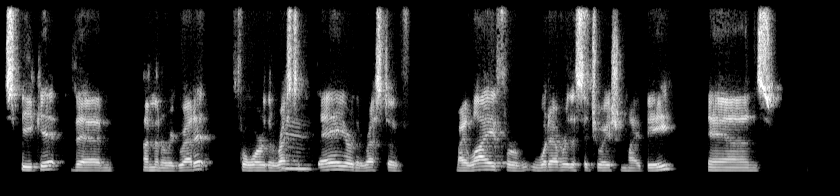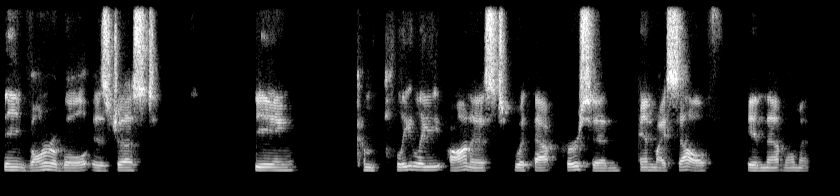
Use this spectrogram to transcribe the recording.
speak it then i'm going to regret it for the rest mm. of the hmm. day or the rest of my life or whatever the situation might be and being vulnerable is just being completely honest with that person and myself in that moment.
